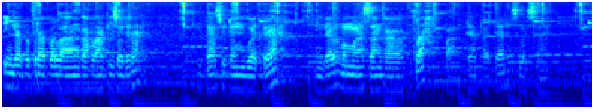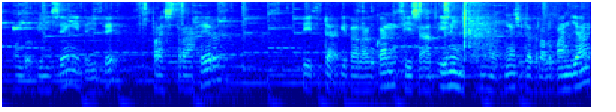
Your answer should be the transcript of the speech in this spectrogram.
tinggal beberapa langkah lagi saudara. Kita sudah membuat gerah tinggal memasang kerah pada badan selesai. Untuk finishing itu-itu press terakhir tidak kita lakukan di saat ini. Karena sudah terlalu panjang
